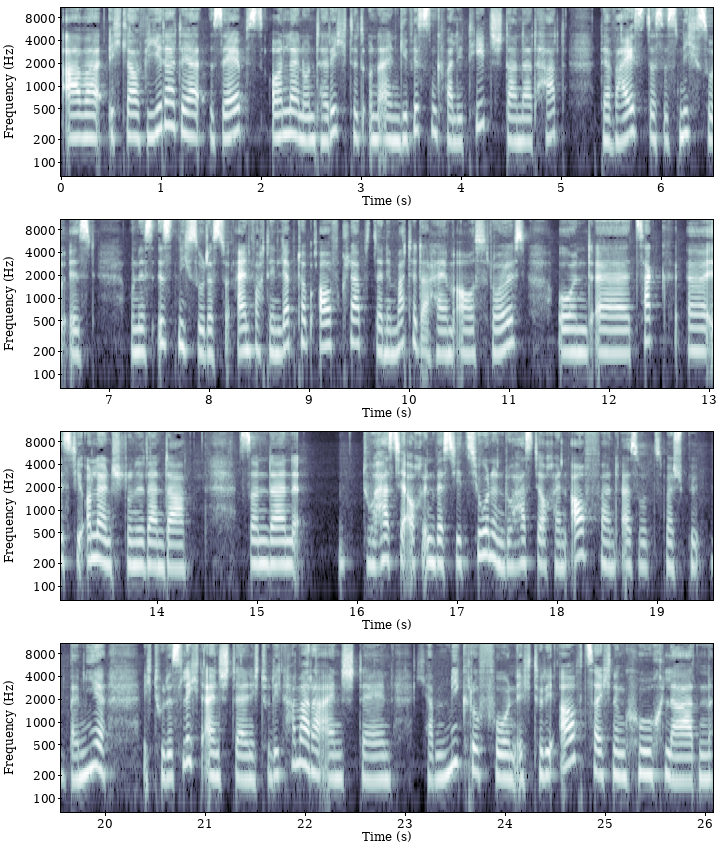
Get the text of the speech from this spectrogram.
Aber ich glaube, jeder, der selbst online unterrichtet und einen gewissen Qualitätsstandard hat, der weiß, dass es nicht so ist. Und es ist nicht so, dass du einfach den Laptop aufklappst, deine Matte daheim ausrollst und äh, zack, äh, ist die Online-Stunde dann da. Sondern du hast ja auch Investitionen, du hast ja auch einen Aufwand. Also zum Beispiel bei mir, ich tue das Licht einstellen, ich tue die Kamera einstellen, ich habe ein Mikrofon, ich tue die Aufzeichnung hochladen.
